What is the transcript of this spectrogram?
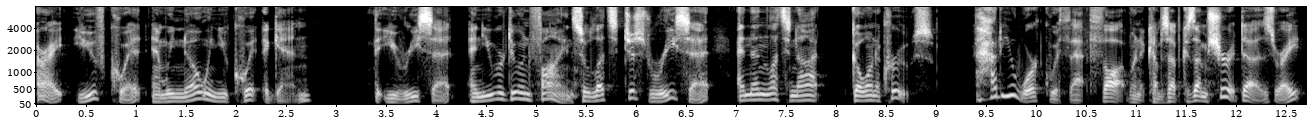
all right, you've quit, and we know when you quit again, that you reset and you were doing fine. So let's just reset and then let's not go on a cruise. How do you work with that thought when it comes up? Because I'm sure it does, right?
